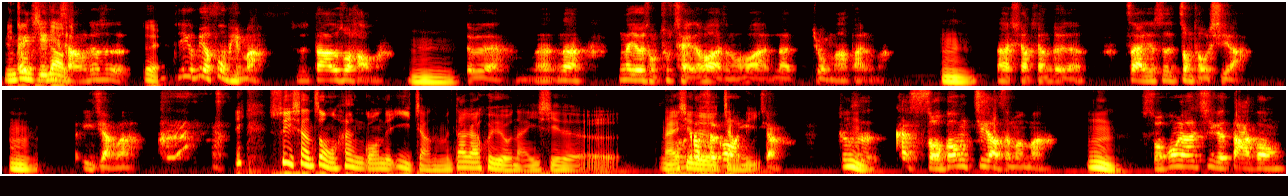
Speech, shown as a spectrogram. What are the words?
民众知道，就是对第一个没有负评嘛，就是大家都说好嘛，嗯，对不对？那那那有一种出彩的话，什么话那就麻烦了嘛，嗯，那相相对的。再就是重头戏啦，嗯，义奖啦。哎、欸，所以像这种汉光的义奖，你们大概会有哪一些的哪一些的奖励？就是看手工寄到什么嘛。嗯，手工要是记个大功，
